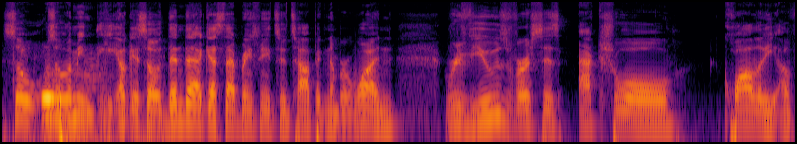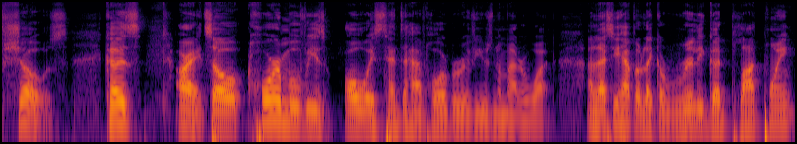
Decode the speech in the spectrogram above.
So, so I mean, okay. So then, I guess that brings me to topic number one: reviews versus actual quality of shows. Because, all right, so horror movies always tend to have horrible reviews, no matter what. Unless you have a, like a really good plot point,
